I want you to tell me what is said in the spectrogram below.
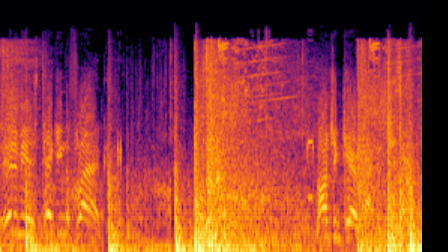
The enemy is taking the flag. Launching care package.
